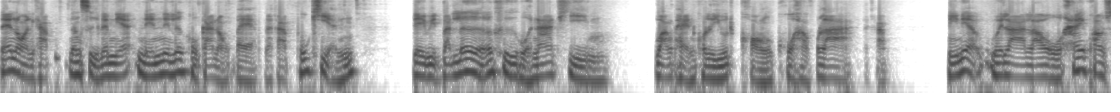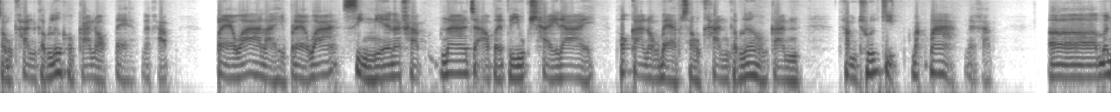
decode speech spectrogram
แน่นอนครับหนังสือเล่มนี้เน้นในเรื่องของการออกแบบนะครับ ผู้เขียนเดวิดบัตเลอร์ก็คือหัวหน้าทีม วางแผนกลยุทธ์ของโคคาโคล่านะครับ นี้เนี่ยเวลาเราให้ความสำคัญกับเรื่องของการออกแบบนะครับ แปลว่าอะไร แปลว่าสิ่งนี้นะครับ น่าจะเอาไปประยุกต์ใช้ได้ เพราะการออกแบบสำคัญกับเรื่องของการทำธุรกิจมาก ๆนะครับเอ่อมัน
